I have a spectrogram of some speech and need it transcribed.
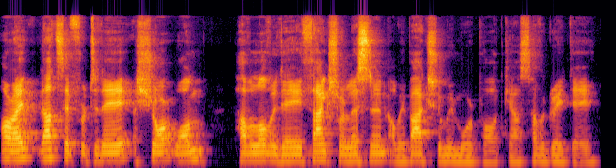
All right, that's it for today. A short one. Have a lovely day. Thanks for listening. I'll be back soon with more podcasts. Have a great day.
